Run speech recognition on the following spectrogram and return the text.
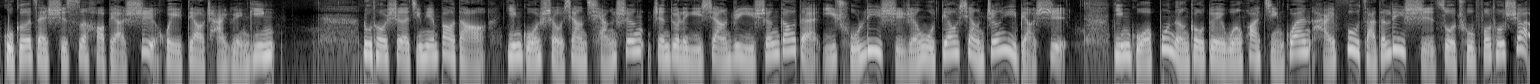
谷歌在十四号表示会调查原因。路透社今天报道，英国首相强生针对了一项日益升高的移除历史人物雕像争议表示，英国不能够对文化景观还复杂的历史做出 Photoshop，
